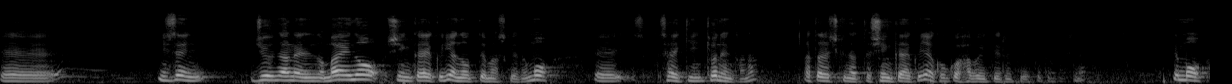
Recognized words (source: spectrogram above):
えー、2017年の前の新科学には載ってますけれども、えー、最近去年かな？新しくなった新科学にはここを省いているということですね。でも、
